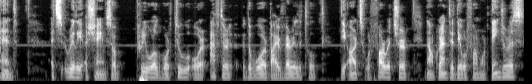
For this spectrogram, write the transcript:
And it's really a shame. So pre World War II or after the war by very little, the arts were far richer. Now, granted, they were far more dangerous.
